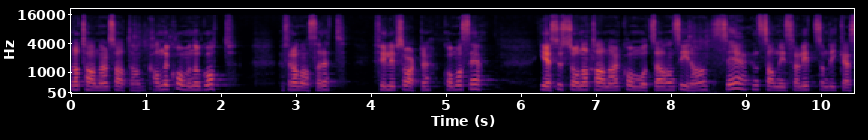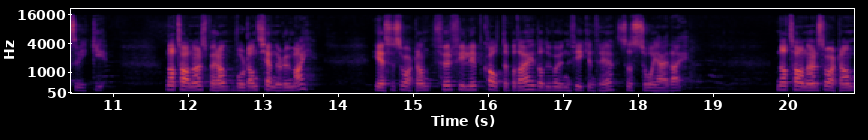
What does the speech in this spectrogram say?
Natanael sa til han, 'Kan det komme noe godt fra Nasaret?' Philip svarte, 'Kom og se.' Jesus så Nathanael komme mot seg, og han sier han, 'Se, en sann israelitt som det ikke er svik i.' Nathanael spør han, 'Hvordan kjenner du meg?' Jesus svarte han, 'Før Philip kalte på deg da du var under fikentreet, så så jeg deg.' Nathanael svarte han,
